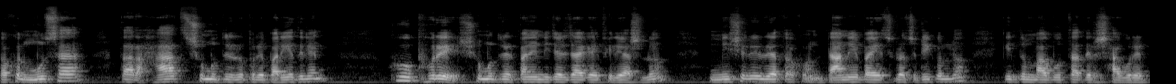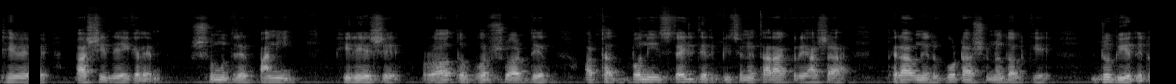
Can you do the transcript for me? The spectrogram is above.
তখন মুসা তার হাত সমুদ্রের উপরে বাড়িয়ে দিলেন। খুব ভোরে সমুদ্রের পানি নিজের জায়গায় ফিরে আসলো। মিশরীয়রা তখন ডানে বায়ে ছোটাছুটি করল, কিন্তু মাবু তাদের সাগরের ঢেউয়ে ভাসিয়ে দিয়ে গেলেন। সমুদ্রের পানি ফিরে এসে রত ঘোরসোয়ারদের অর্থাৎ বনি ইসরায়েলদের পিছনে তাড়া করে আসা ফেরাউনের গোটা সৈন্যদলকে ডুবিয়ে দিল।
